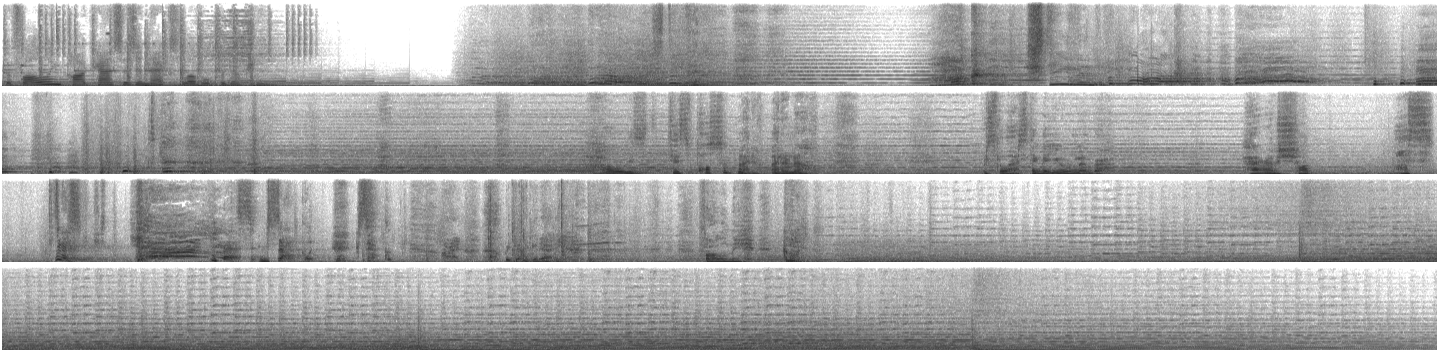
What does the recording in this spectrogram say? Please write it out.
The following podcast is a next level production. Stephen? Mark? Stephen! Mark! How is this possible? I don't, I don't know. What's the last thing that you remember? Harrow shot yes, exactly. Exactly. All right, we gotta get out of here. Follow me. Come on.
